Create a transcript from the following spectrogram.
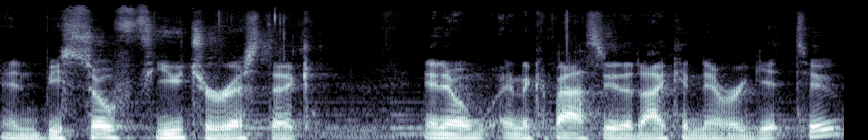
and be so futuristic in a, in a capacity that I could never get to.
